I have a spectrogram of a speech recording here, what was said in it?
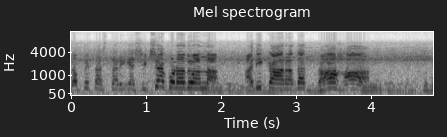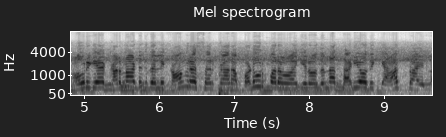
ತಪ್ಪಿತಸ್ಥರಿಗೆ ಶಿಕ್ಷೆ ಕೊಡೋದು ಅಲ್ಲ, ಅಧಿಕಾರದ ದಾಹ. ಅವರಿಗೆ ಕರ್ನಾಟಕದಲ್ಲಿ ಕಾಂಗ್ರೆಸ್ ಸರ್ಕಾರ ಬಡವ್ರ ಪರವಾಗಿರೋದನ್ನ ತಡೆಯೋದಕ್ಕೆ ಆಗ್ತಾ ಇಲ್ಲ.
